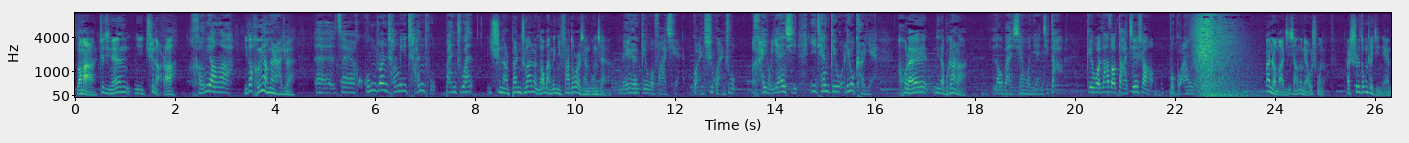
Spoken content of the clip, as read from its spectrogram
老马，这几年你去哪儿了？衡阳啊，你到衡阳干啥去？呃，在红砖厂里铲土搬砖。你去那儿搬砖了？老板给你发多少钱工钱啊？没人给我发钱，管吃管住，还有烟吸，一天给我六颗烟。后来你咋不干了？老板嫌我年纪大，给我拉到大街上不管我。按照马吉祥的描述呢，他失踪这几年，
